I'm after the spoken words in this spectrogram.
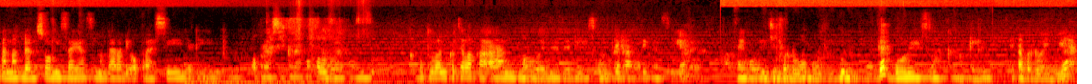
anak dan suami saya sementara dioperasi. Jadi Operasi kenapa kalau boleh tahu, Ibu? kebetulan kecelakaan dua-duanya jadi sementara prihatin dioperasi. ya. Saya boleh izin berdoa buat Ibu dan keluarga? Boleh silahkan. Oke, kita berdoa Ibu ya.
